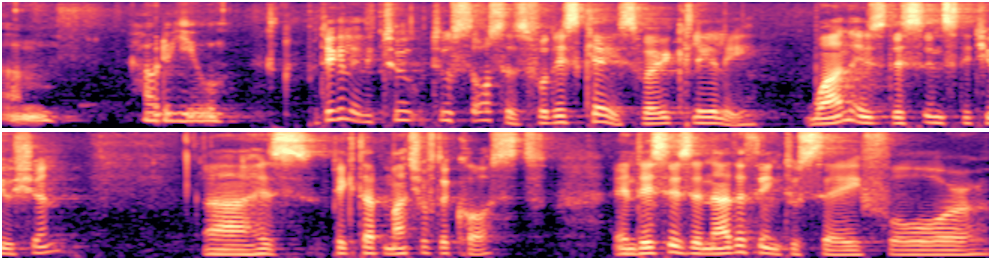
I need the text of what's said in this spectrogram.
Um, how do you? Particularly two two sources for this case very clearly. One is this institution uh, has picked up much of the costs. And this is another thing to say for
